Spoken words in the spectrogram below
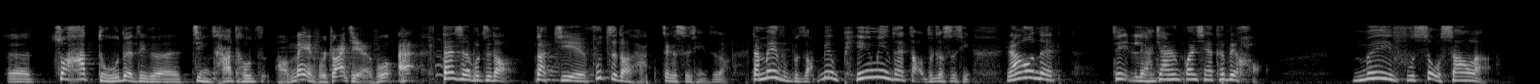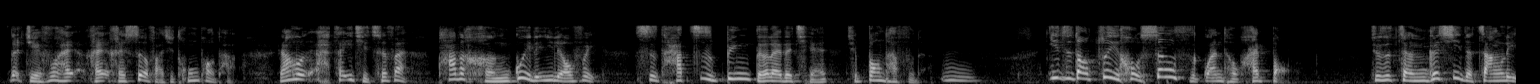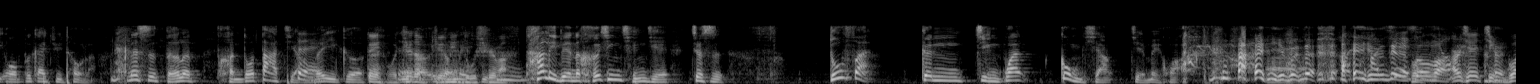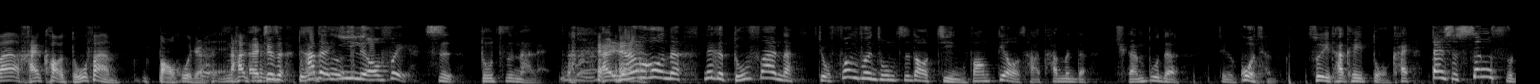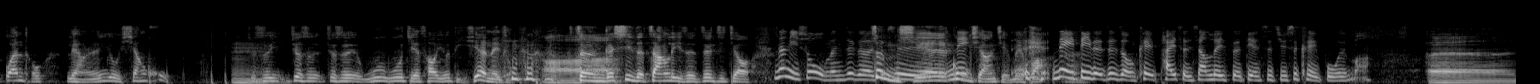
呃抓毒的这个警察头子，哦，妹夫抓姐夫，哎，但是他不知道。那姐夫知道他这个事情知道，但妹夫不知道，妹夫拼命在找这个事情。然后呢，这两家人关系还特别好，妹夫受伤了，那姐夫还还还设法去通报他，然后啊在一起吃饭，他的很贵的医疗费是他治病得来的钱去帮他付的，嗯，一直到最后生死关头还保，就是整个戏的张力，我不该剧透了，那是得了很多大奖的一个，对。我知道一个绝命毒师嘛。它里边的核心情节就是毒贩跟警官共享姐妹花，你们的你们这个说法，而且警官还靠毒贩保护着，拿哎，就是他的医疗费是独资拿来，嗯。哎，然后呢，那个毒贩呢就分分钟知道警方调查他们的全部的这个过程，所以他可以躲开，但是生死关头两人又相互。嗯。就是就是就是无无节操有底线那种。啊，整个戏的张力这这就叫那你说我们这个就是正邪共享姐妹花。内地的这种可以拍成像类似的电视剧是可以播的吗？呃，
